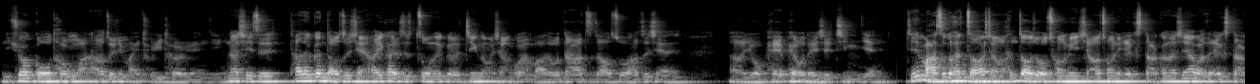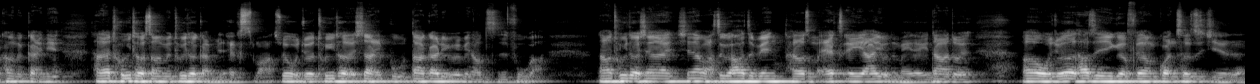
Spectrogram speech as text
你需要沟通嘛，他最近买 Twitter 的原因。那其实他在更早之前，他一开始是做那个金融相关嘛，如果大家知道说他之前。呃，有 PayPal 的一些经验。其实马斯克很早想，很早就有创立，想要创立 X.com。他现在把这 X.com 的概念，他在 Twitter 上面，Twitter 改名 X 嘛，所以我觉得 Twitter 的下一步大概率会变到支付吧。然后 Twitter 现在，现在马斯克他这边还有什么 XAI，有的没的一大堆。呃，我觉得他是一个非常贯彻自己的人。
